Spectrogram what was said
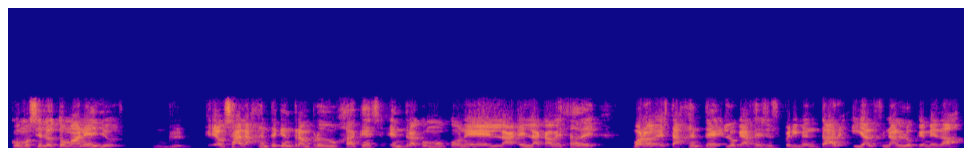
¿Cómo se lo toman ellos? O sea, la gente que entra en Product Hackers entra como con en la cabeza de, bueno, esta gente lo que hace es experimentar y al final lo que me da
